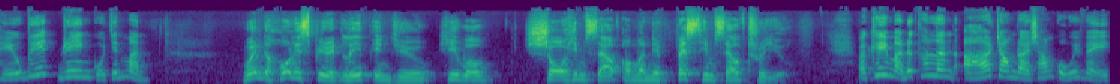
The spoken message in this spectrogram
hiểu biết riêng của chính mình. When the Holy Spirit lives in you, He will show Himself or manifest Himself through you. Và khi mà Đức Thánh Linh ở trong đời sống của quý vị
